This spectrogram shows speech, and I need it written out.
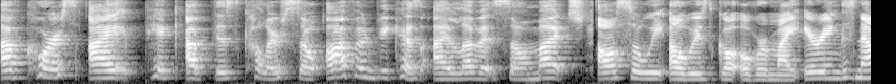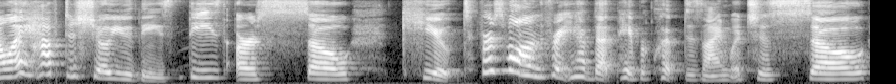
Of course, I pick up this color so so often because I love it so much. Also, we always go over my earrings. Now I have to show you these. These are so cute. First of all, on the front, you have that paperclip design, which is so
